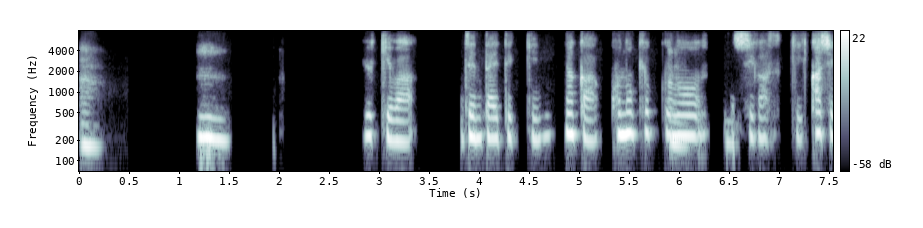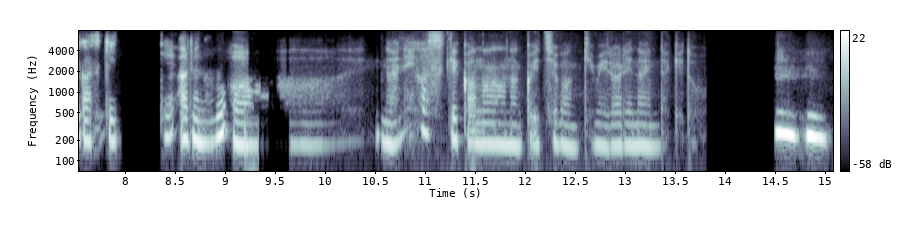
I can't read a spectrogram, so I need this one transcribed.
うんうん。ゆきは全体的に、なんかこの曲の詩が好き、歌詞が好きってあるの？ああ何が好きかな？なんか一番決められないんだけどうんうん。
